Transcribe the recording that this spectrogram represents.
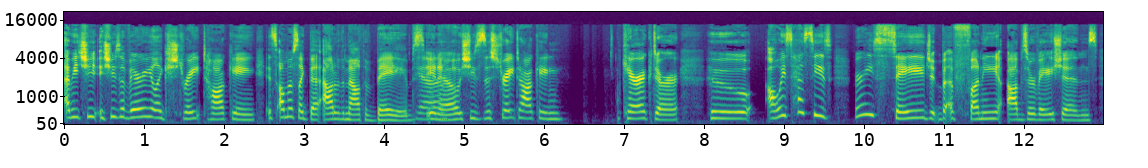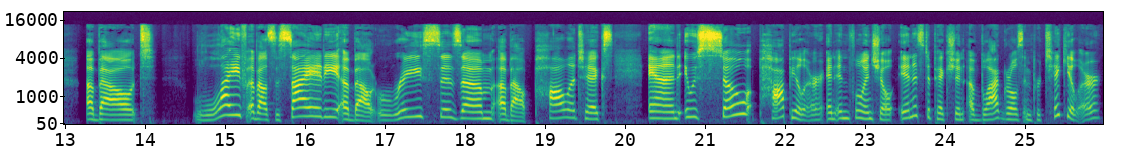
I mean, she she's a very like straight talking. It's almost like the out of the mouth of babes. Yeah. You know, she's the straight talking character who always has these very sage but funny observations about life, about society, about racism, about politics. And it was so popular and influential in its depiction of black girls in particular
